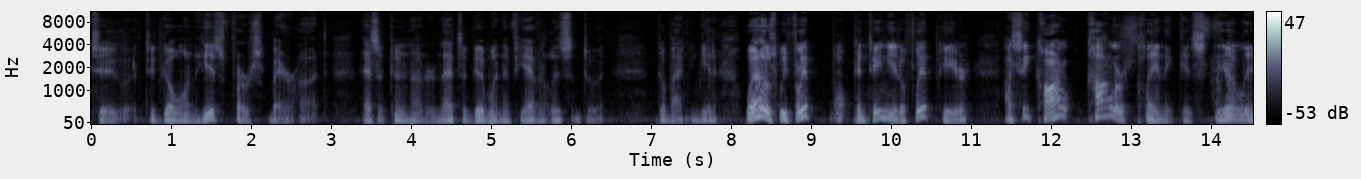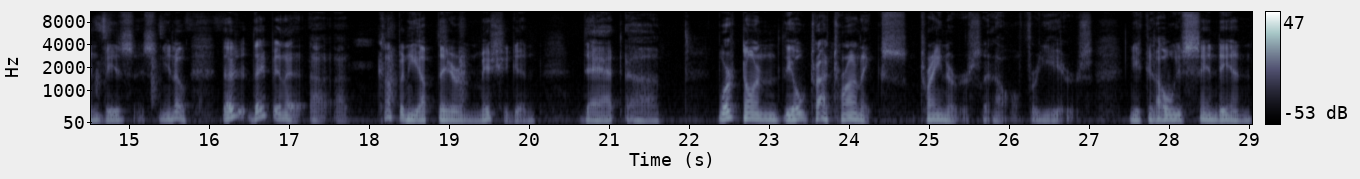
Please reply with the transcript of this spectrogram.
to to go on his first bear hunt as a coon hunter, and that's a good one if you haven't listened to it go back and get it. Well, as we flip, continue to flip here, I see Car- Collar Clinic is still in business. You know, they've been a, a, a, company up there in Michigan that uh, worked on the old Tritronics trainers and all for years. You could always send in,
